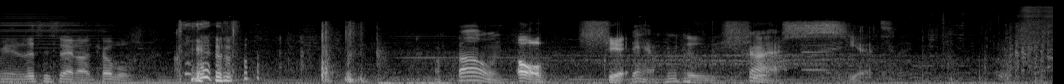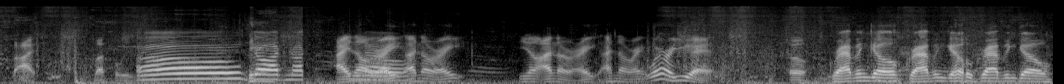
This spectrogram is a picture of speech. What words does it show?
me and Listen saying on trouble. My phone. oh shit. Damn. Oh shit. ah, shit. Bye. Bye, Felicia. Oh Damn. god, not. I know, right? I know, right? You know, I know, right? I know, right? Where are you at? Oh, Grab and go, grab and go, grab and go.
